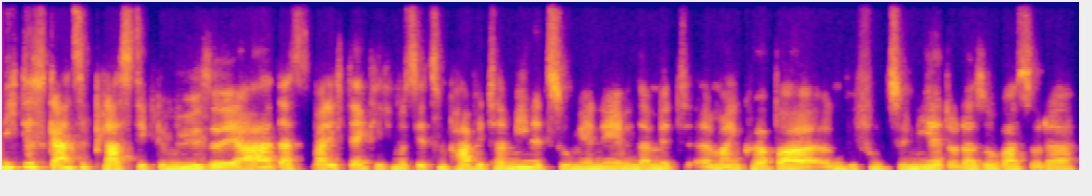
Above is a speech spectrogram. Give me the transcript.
Nicht das ganze Plastikgemüse, ja, das, weil ich denke, ich muss jetzt ein paar Vitamine zu mir nehmen, damit äh, mein Körper irgendwie funktioniert oder sowas oder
